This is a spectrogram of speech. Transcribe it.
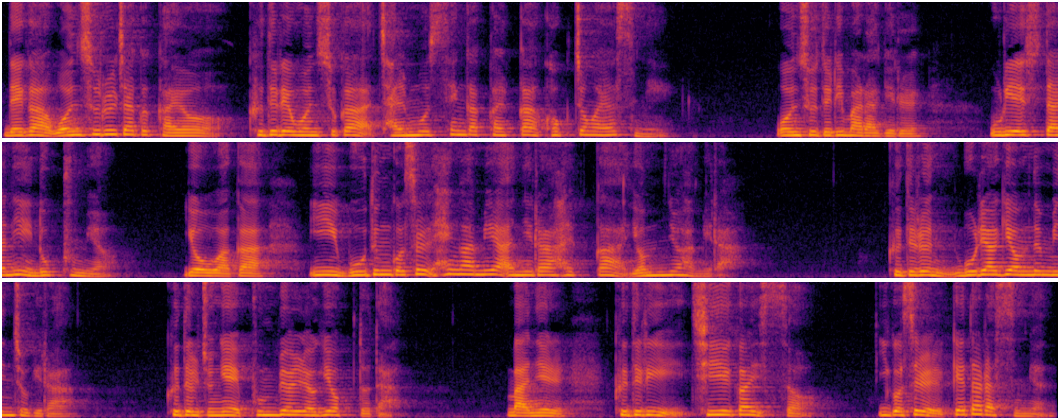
내가 원수를 자극하여 그들의 원수가 잘못 생각할까 걱정하였으니 원수들이 말하기를 우리의 수단이 높으며 여호와가 이 모든 것을 행함이 아니라 할까 염려함이라. 그들은 모략이 없는 민족이라 그들 중에 분별력이 없도다. 만일 그들이 지혜가 있어 이것을 깨달았으면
